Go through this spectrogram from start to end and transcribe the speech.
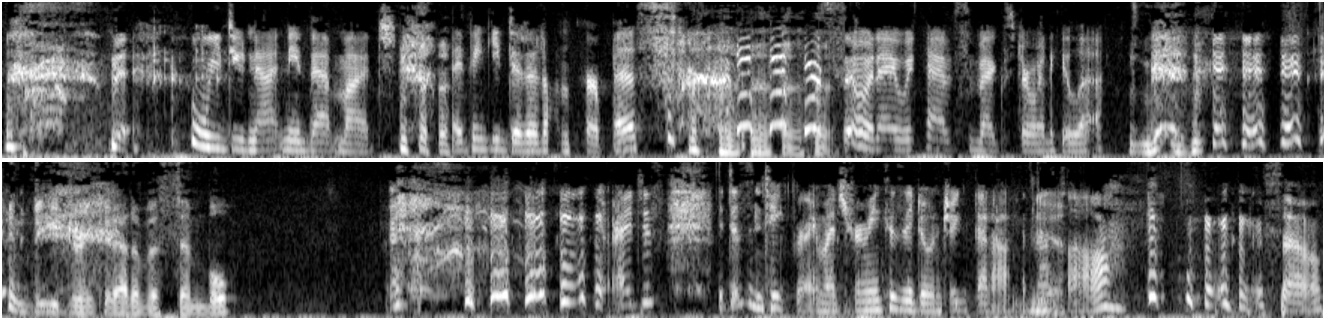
we do not need that much." I think he did it on purpose, so that I would have some extra when he left. Do you drink it out of a thimble? I just it doesn't take very much for me because I don't drink that often. That's all. so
